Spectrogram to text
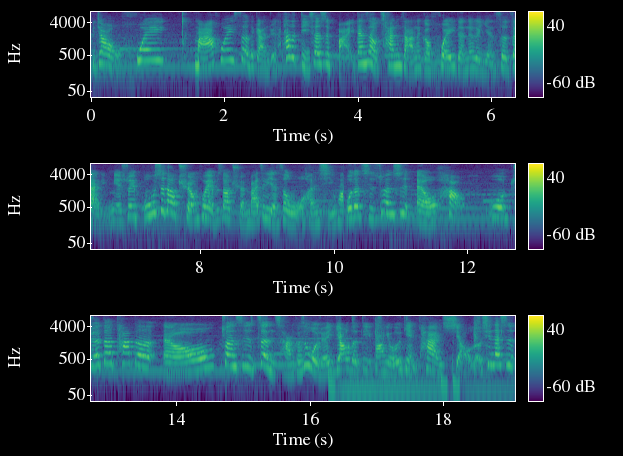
比较灰麻灰色的感觉，它的底色是白，但是有掺杂那个灰的那个颜色在里面，所以不是到全灰，也不是到全白，这个颜色我很喜欢。我的尺寸是 L 号。我觉得它的 L 算是正常，可是我觉得腰的地方有一点太小了。现在是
